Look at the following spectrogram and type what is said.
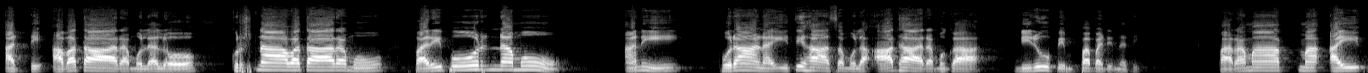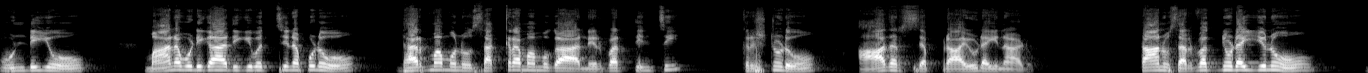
అట్టి అవతారములలో కృష్ణావతారము పరిపూర్ణము అని పురాణ ఇతిహాసముల ఆధారముగా నిరూపింపబడినది. పరమాత్మ అయి ఉండియు మానవుడిగా దిగివచ్చినప్పుడు ధర్మమును సక్రమముగా నిర్వర్తించి కృష్ణుడు ఆదర్శప్రాయుడైనాడు. తాను సర్వజ్ఞుడయ్యును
